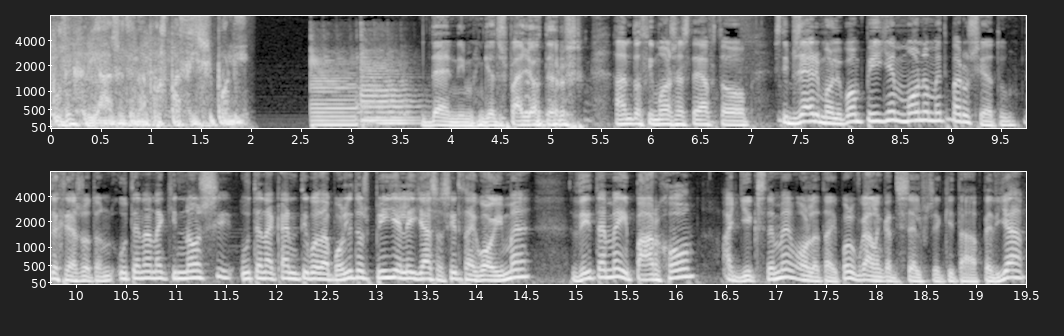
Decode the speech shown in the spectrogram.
που δεν χρειάζεται να προσπαθήσει πολύ. Denim για τους παλιότερους. Αν το θυμόσαστε αυτό. Στην Ψέριμο λοιπόν πήγε μόνο με την παρουσία του. Δεν χρειαζόταν ούτε να ανακοινώσει, ούτε να κάνει τίποτα απολύτως. Πήγε, λέει: Γεια σας, ήρθα εγώ είμαι. Δείτε με, υπάρχω. Αγγίξτε με, όλα τα υπόλοιπα. Βγάλαν κάτι selfies εκεί τα παιδιά.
